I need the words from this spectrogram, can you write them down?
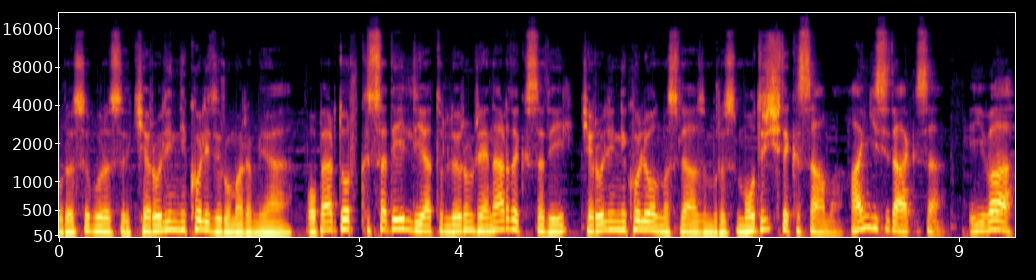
Burası burası. Caroline Nicoli'dir umarım ya. Oberdorf kısa değil diye hatırlıyorum. Renard da kısa değil. Caroline Nicoli olması lazım burası. Modric de kısa ama. Hangisi daha kısa? Eyvah.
